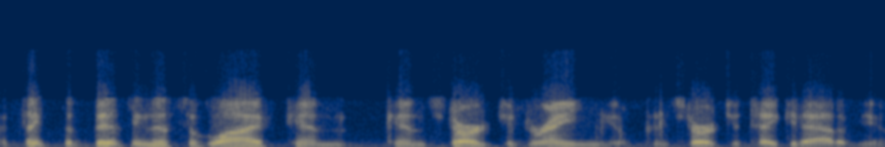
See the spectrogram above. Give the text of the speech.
I think the busyness of life can can start to drain you, can start to take it out of you.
